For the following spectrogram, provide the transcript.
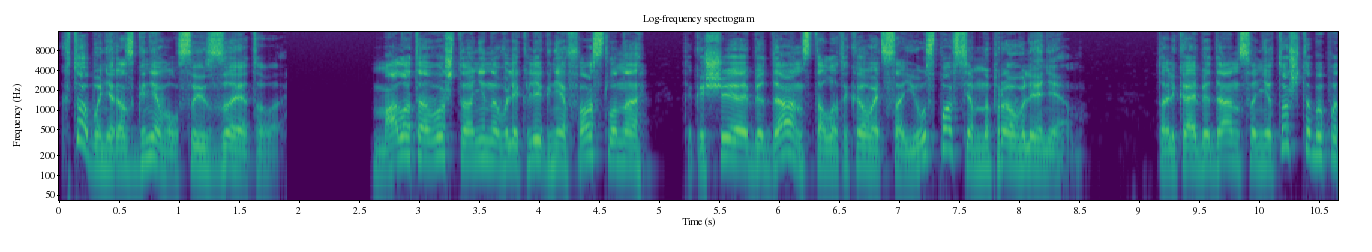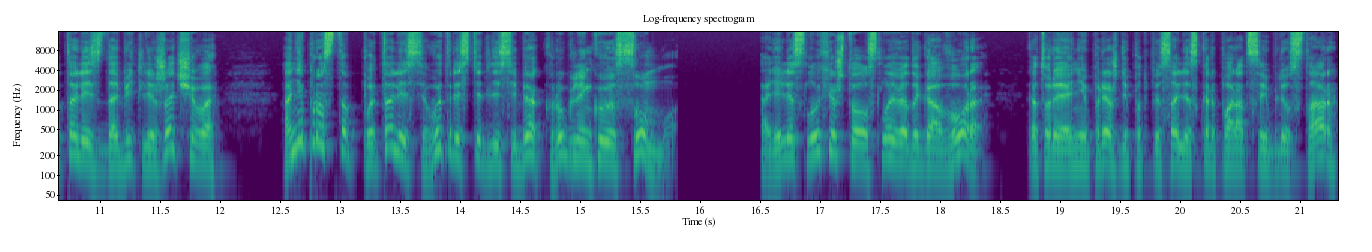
Кто бы не разгневался из-за этого. Мало того, что они навлекли гнев Аслана, так ещё и Абидан стал атаковать союз по всем направлениям. Только обеданцы не то чтобы пытались добить лежачего, они просто пытались вытрясти для себя кругленькую сумму. Ходили слухи, что условия договора, которые они прежде подписали с корпорацией Blue Star,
